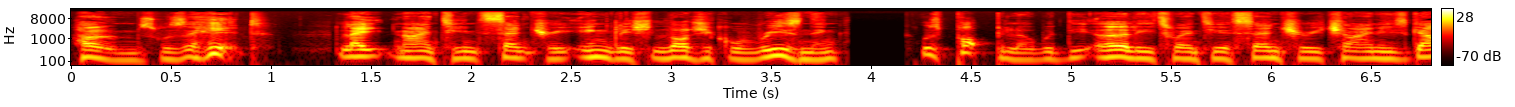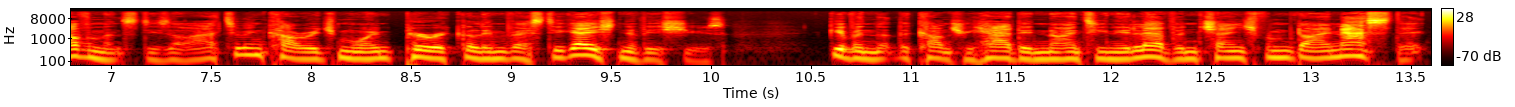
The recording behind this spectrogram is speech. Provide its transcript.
Holmes was a hit. Late 19th century English logical reasoning was popular with the early 20th century Chinese government's desire to encourage more empirical investigation of issues, given that the country had in 1911 changed from dynastic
